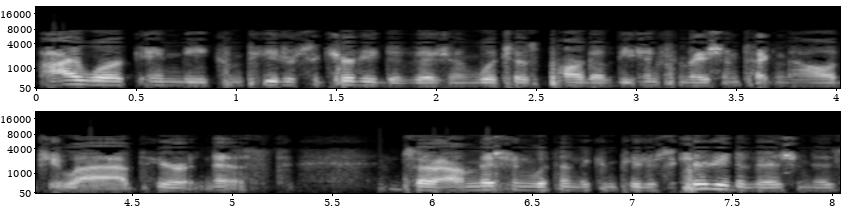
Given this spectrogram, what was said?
I work in the computer security division, which is part of the information technology lab here at NIST. So our mission within the computer security division is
